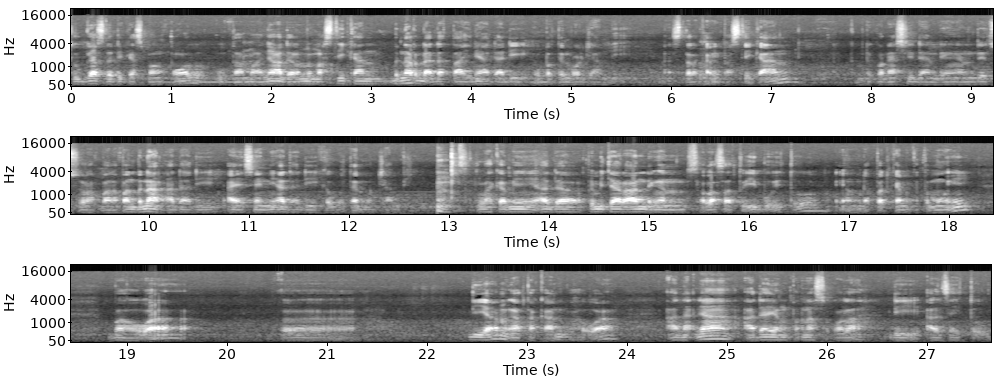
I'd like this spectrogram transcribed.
Tugas dari Kesbangpol utamanya adalah memastikan benar tidak data ini ada di Kabupaten Bogor Jambi. Nah, setelah kami pastikan, kemudian koordinasi dan dengan Densus Balapan benar ada di ASN ini ada di Kabupaten Bogor Jambi. Setelah kami ada pembicaraan dengan salah satu ibu itu yang dapat kami ketemui bahwa eh, dia mengatakan bahwa anaknya ada yang pernah sekolah di Al Zaitun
